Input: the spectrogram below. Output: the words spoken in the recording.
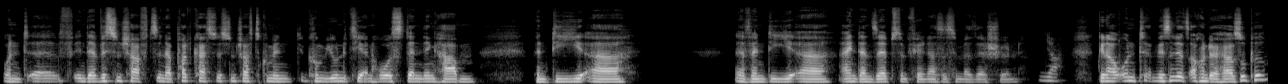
und äh, in der Wissenschafts-, in der Podcast-Wissenschafts-Community ein hohes Standing haben, wenn die, äh, äh, wenn die äh, einen dann selbst empfehlen, das ist immer sehr schön. Ja. Genau, und wir sind jetzt auch in der Hörsuppe.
